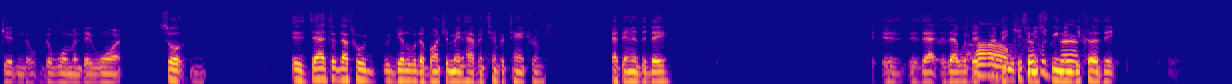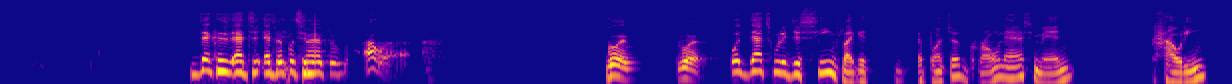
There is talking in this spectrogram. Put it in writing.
getting the, the woman they want. So, is that that's what we're dealing with? A bunch of men having temper tantrums at the end of the day. Is is that is that what they are they um, kicking and screaming because they? Because at, at, temper tantrums. I, go ahead. Go ahead. Well, that's what it just seems like. It's a bunch of grown ass men pouting,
